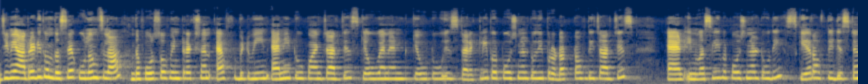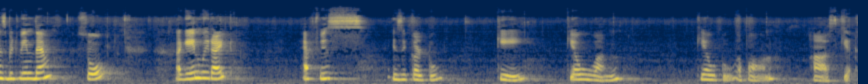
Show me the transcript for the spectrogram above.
ਜਿਵੇਂ ਆਲਰੇਡੀ ਤੁਹਾਨੂੰ ਦੱਸਿਆ ਕੂਲਮਸ ਲਾ the force of interaction F between any two point charges Q1 and Q2 is directly proportional to the product of the charges and inversely proportional to the square of the distance between them. So again we write F is is equal to K Q1 Q2 upon R square.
